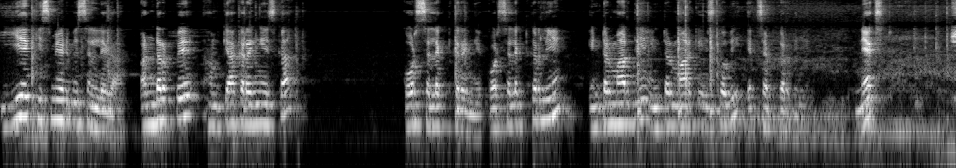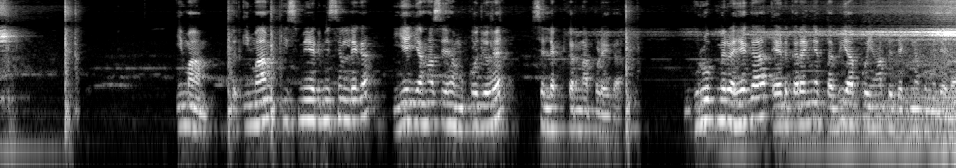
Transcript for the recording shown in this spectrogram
ये किसमें एडमिशन लेगा? अंडर पे हम क्या करेंगे इसका? कोर्स सेलेक्ट करेंगे। कोर्स सेलेक्ट कर लिए इंटर मार दिए इंटर मार के इसको भी एक्सेप्ट कर दिए। नेक्स्ट इमाम। तो इमाम किसमें एडमिशन लेगा? ये यहाँ से हमको जो है सेलेक्ट करना पड़ेगा। ग्रुप में रहेगा ऐड करेंगे, तभी आपको यहाँ पे देखने को मिलेगा।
